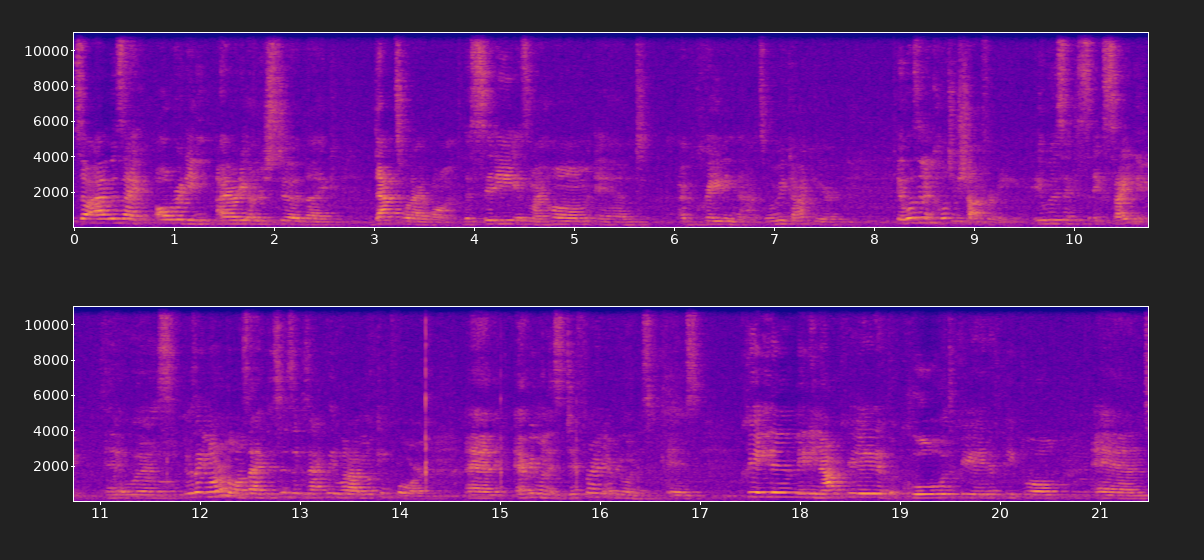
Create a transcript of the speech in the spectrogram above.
So I was like already I already understood like that's what I want. The city is my home and I'm craving that. So when we got here, it wasn't a culture shock for me. It was ex- exciting, and it was it was like normal. I was like, this is exactly what I'm looking for, and everyone is different. Everyone is is creative, maybe not creative, but cool with creative people, and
